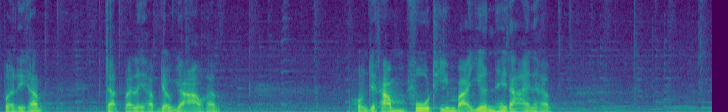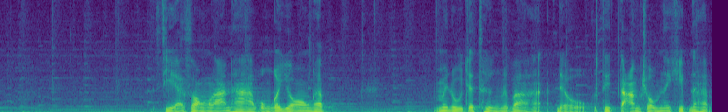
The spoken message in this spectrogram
เปิดดีครับ จัดไปเลยครับยาวๆครับ ผมจะทำฟูลทีมบาเย r n ให้ได้นะครับ เสียสองล้านห้าผมก็ยอมครับ ไม่รู้จะถึงหรือเปล่าฮะเดี๋ยวติดตามชมในคลิปนะครับ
